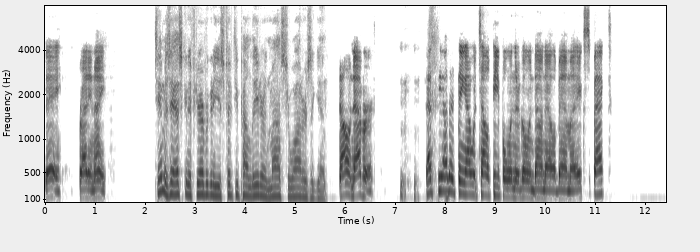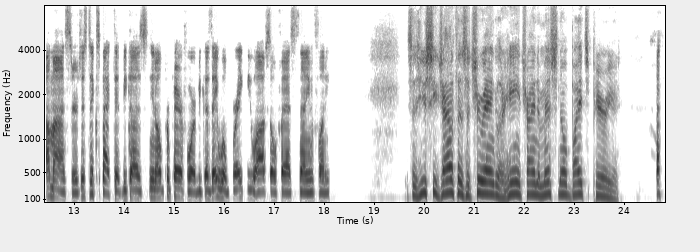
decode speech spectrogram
day, Friday night. Tim is asking if you're ever going to use 50 pound leader in monster waters again. No, never. That's the other thing I would tell people when they're going down to Alabama. Expect a monster. Just expect it because, you know, prepare for it because they will break you off so fast. It's not even funny. It says, You see, Jonathan's a true angler. He ain't trying to miss no bites, period.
